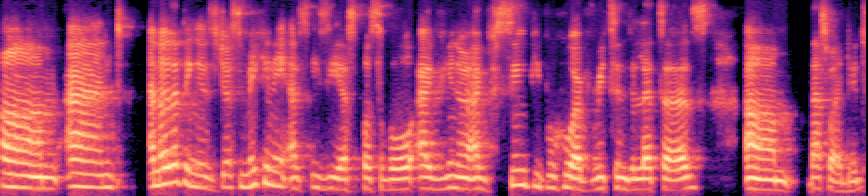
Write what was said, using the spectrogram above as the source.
um, and another thing is just making it as easy as possible. I've, you know, I've seen people who have written the letters. Um, that's what I did.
